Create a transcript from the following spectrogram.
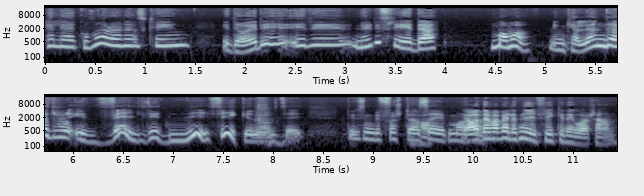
Pelle, god morgon älskling. Idag är det, är det, nu är det fredag. Mamma, min kalender är väldigt nyfiken av dig. Det är liksom det första han säger på morgonen. Ja, den var väldigt nyfiken igår sa han.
